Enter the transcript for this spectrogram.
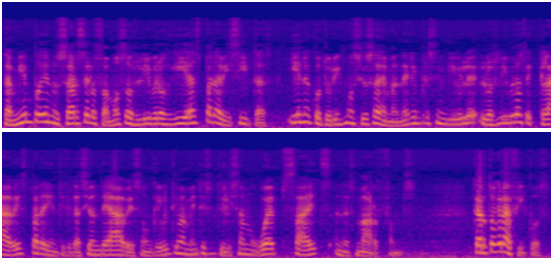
También pueden usarse los famosos libros guías para visitas y en ecoturismo se usa de manera imprescindible los libros de claves para identificación de aves, aunque últimamente se utilizan websites en smartphones. Cartográficos.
